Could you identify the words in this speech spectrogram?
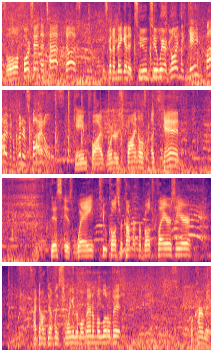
It's a little. The tap dust is going to make it a 2-2. We are going to Game 5 and winners finals. Game five, winners finals again. This is way too close for comfort for both players here. Idom definitely swinging the momentum a little bit. But Kermit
